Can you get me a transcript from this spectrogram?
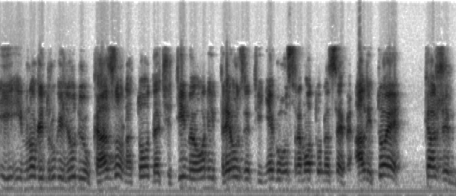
i, i mnogi drugi ljudi ukazao na to da će time oni preuzeti njegovu sramotu na sebe. Ali to je, kažem, e,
